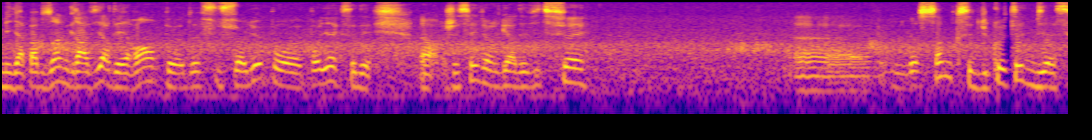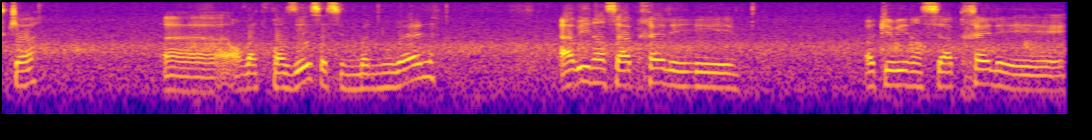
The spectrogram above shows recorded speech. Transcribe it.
Mais il n'y a pas besoin de gravir des rampes de fou furieux pour, y accéder. Alors j'essaye de regarder vite fait euh, il me semble que c'est du côté de Biasca. Euh, on va croiser, ça c'est une bonne nouvelle. Ah oui, non, c'est après les... Ok, oui, non, c'est après les...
